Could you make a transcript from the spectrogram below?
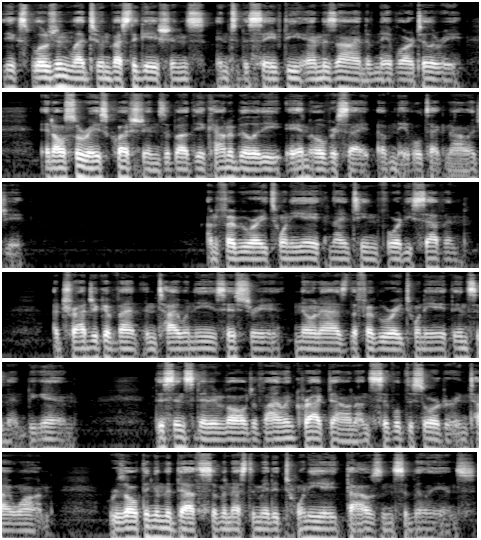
The explosion led to investigations into the safety and design of naval artillery it also raised questions about the accountability and oversight of naval technology. On February 28, 1947, a tragic event in Taiwanese history known as the February 28th incident began. This incident involved a violent crackdown on civil disorder in Taiwan, resulting in the deaths of an estimated 28,000 civilians.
